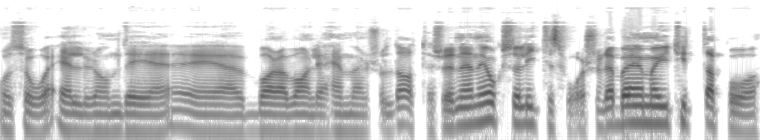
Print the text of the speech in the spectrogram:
och så eller om det är bara vanliga hemvärnssoldater. Så den är också lite svår. Så där börjar man ju titta på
